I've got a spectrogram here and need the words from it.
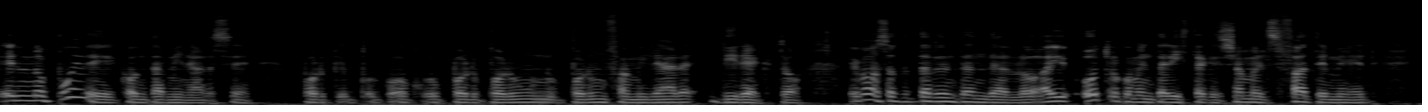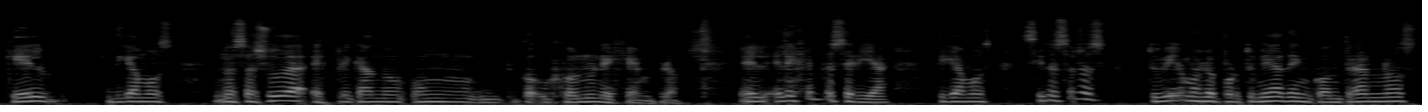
él no puede contaminarse por, por, un, por un familiar directo. vamos a tratar de entenderlo. Hay otro comentarista que se llama el Sfatemet, que él digamos, nos ayuda explicando un, con, un ejemplo. El, el, ejemplo sería, digamos, si nosotros tuviéramos la oportunidad de encontrarnos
